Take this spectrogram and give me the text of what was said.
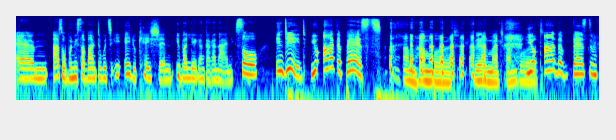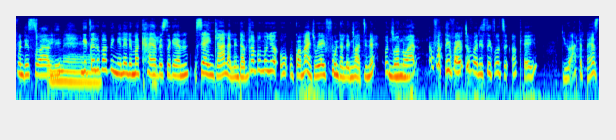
um azobonisa abantu ukuthi ieducation ibaleka ngakanani so indeed you are the best. I'm humbled very much humbled. You are the best mfundisi wami. Amen. ngicela ubabingelele emakhaya bese ke mm, siyayindlala le ndaba mhlawumbe umunye u- u- kwamanje uyayifunda lencwadi ne? uJohn 1 45 to 46 uthi okay you are the best.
